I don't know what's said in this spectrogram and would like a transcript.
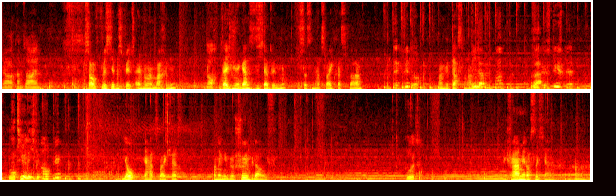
Ja, kann sein. Pass auf, wisst ihr, was wir jetzt einfach mal machen? Ach, Da ich mir ganz sicher bin, dass das ein H2-Quest war, machen wir das mal. Wieler. Wa Natürlich. Jo, der H2-Quest. Und dann gehen wir schön wieder auf. Gut. Ich war mir doch sicher. Aha.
